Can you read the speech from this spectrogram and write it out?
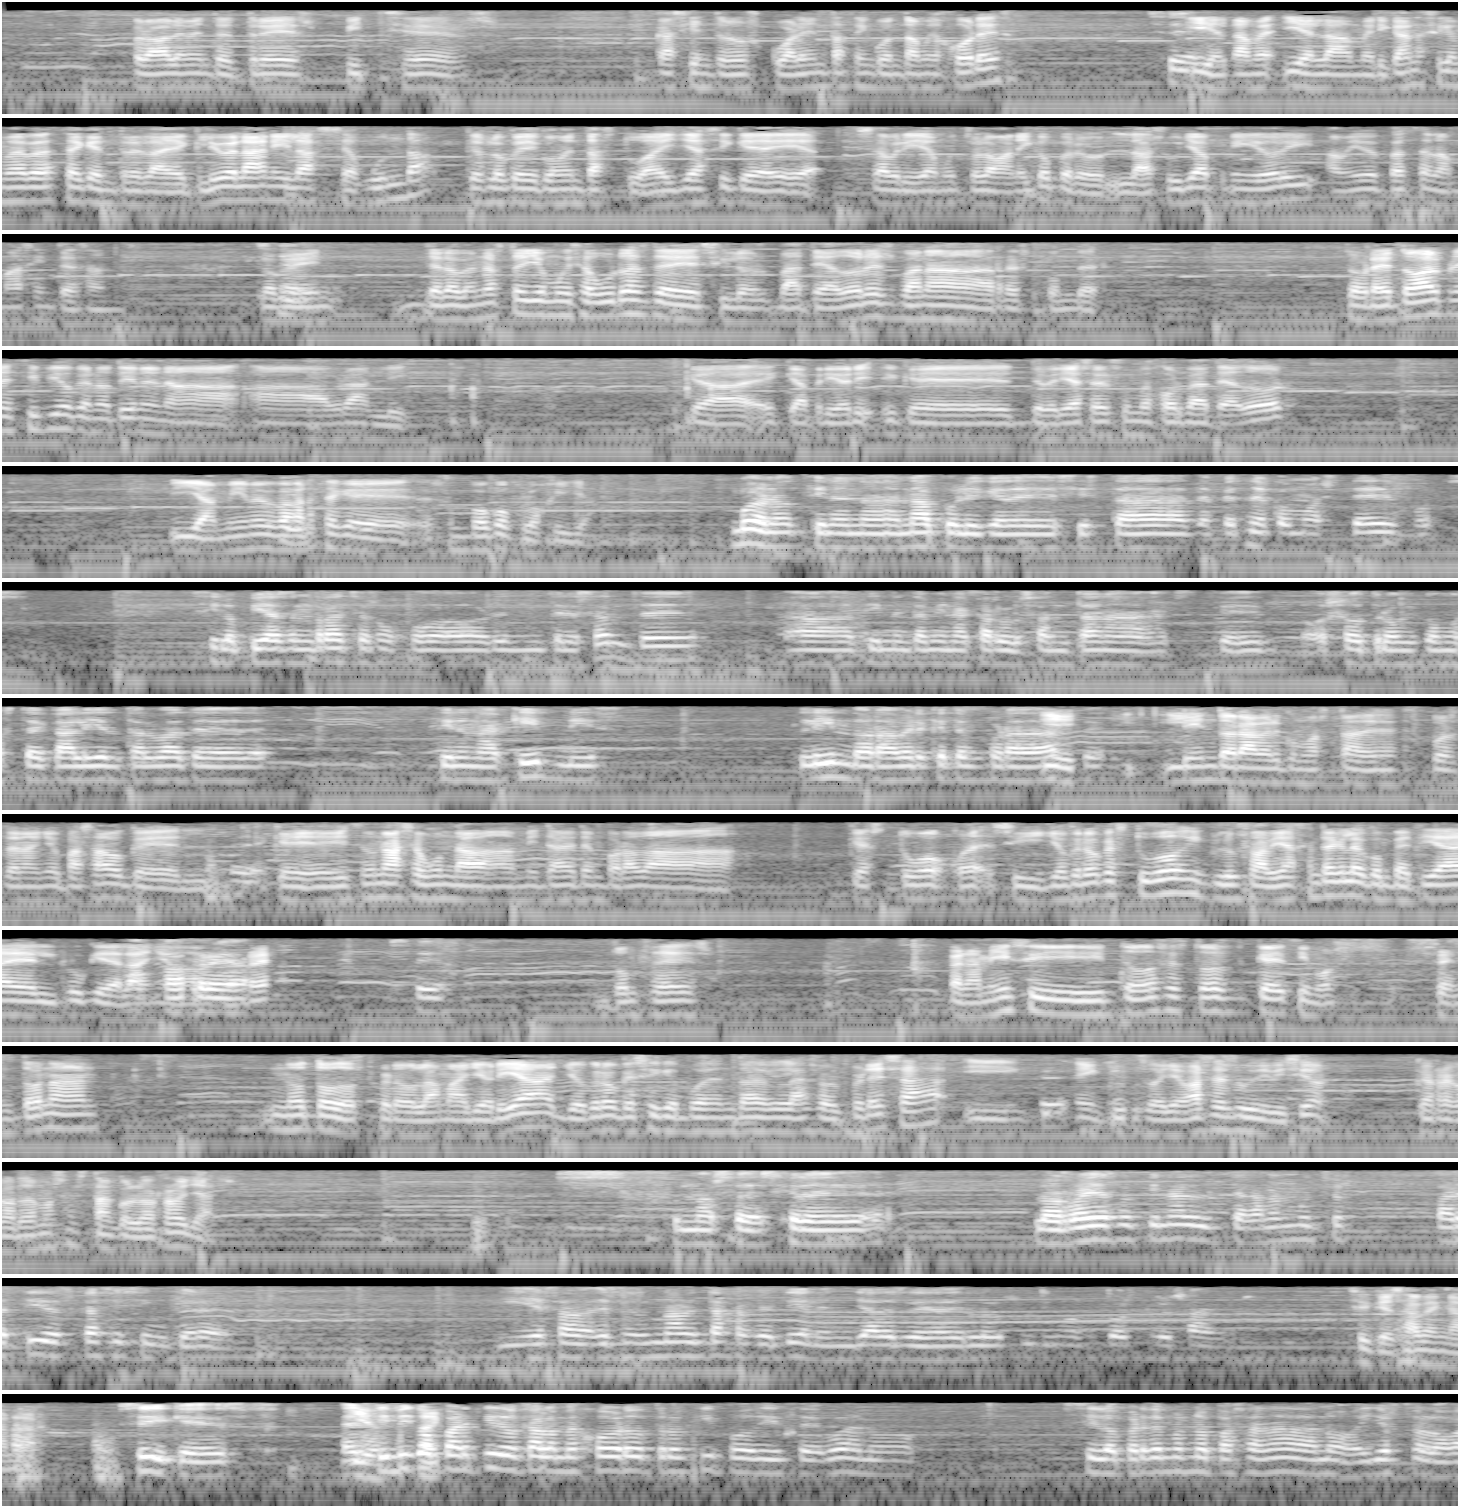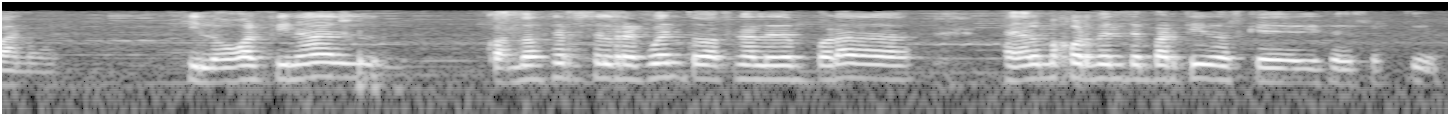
probablemente tres pitchers casi entre los 40 50 mejores Sí. y en la y en la americana sí que me parece que entre la de Cleveland y la segunda, que es lo que comentas tú, ahí ya sí que se abriría mucho el abanico, pero la suya a priori a mí me parece la más interesante. Lo Sí. que de lo que no estoy yo muy seguro es de si los bateadores van a responder. Sobre todo al principio que no tienen a, a Bradley, que a, que a priori que debería ser su mejor bateador. Y a mí me parece que es un poco flojilla. Bueno, tienen a Napoli que de- si está, depende de cómo esté, pues si lo pillas en racha es un jugador interesante. Ah, tienen también a Carlos Santana, que es otro que como esté caliente al bate. Tienen a Kipnis, Lindor, a ver qué temporada Y, hace. Lindor a ver cómo está después del año pasado, que, el- Sí. que hizo una segunda mitad de temporada que estuvo, joder, sí, yo creo que estuvo, incluso había gente que le competía el rookie del año. Correa. Sí. Entonces, para mí, si todos estos que decimos se entonan, no todos, pero la mayoría, yo creo que sí que pueden dar la sorpresa y, e incluso llevarse su división. Que recordemos están con los Royals. No sé, es que le- los Royals al final te ganan muchos partidos casi sin querer. Y esa, esa es una ventaja que tienen ya desde los últimos 2-3 años. Sí que saben ganar. Sí, que es el típico partido que a lo mejor otro equipo dice, bueno, si lo perdemos no pasa nada, no, ellos te lo ganan. Y luego al final, cuando haces el recuento a final de temporada, hay a lo mejor 20 partidos que dices, hostia,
